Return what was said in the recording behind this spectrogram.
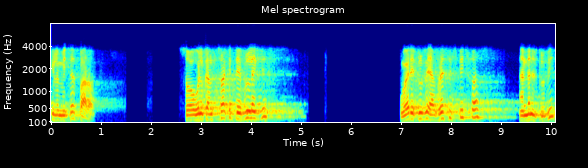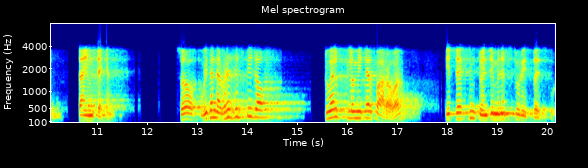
kilometer per hour. So we'll construct a table like this, where it will be average speed first, and then it will be time taken. So with an average speed of 12 kilometer per hour, it takes him 20 minutes to reach the school.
